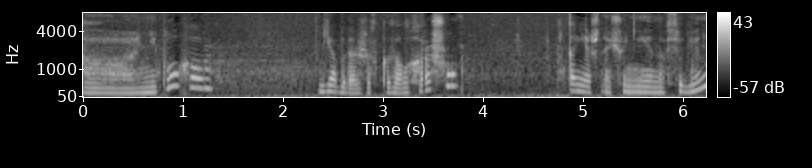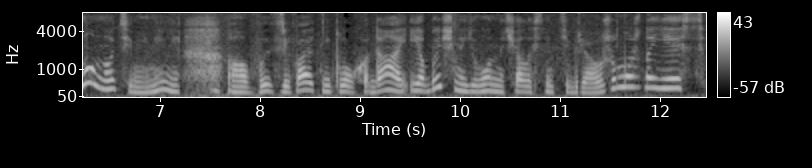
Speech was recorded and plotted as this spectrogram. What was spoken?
неплохо, я бы даже сказала хорошо, Конечно, еще не на всю длину, но тем не менее а, вызревают неплохо. Да, и обычно его начало сентября уже можно есть.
